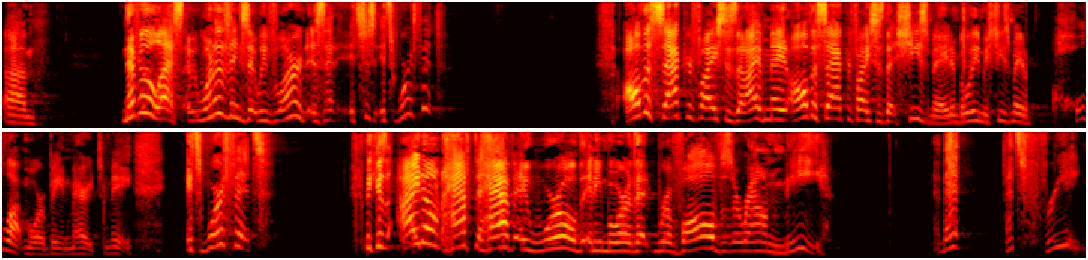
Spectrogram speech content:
Um, nevertheless, I mean, one of the things that we've learned is that it's just, it's worth it. All the sacrifices that I've made, all the sacrifices that she's made, and believe me, she's made a whole lot more being married to me. it's worth it. Because I don't have to have a world anymore that revolves around me. And that, that's freeing.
